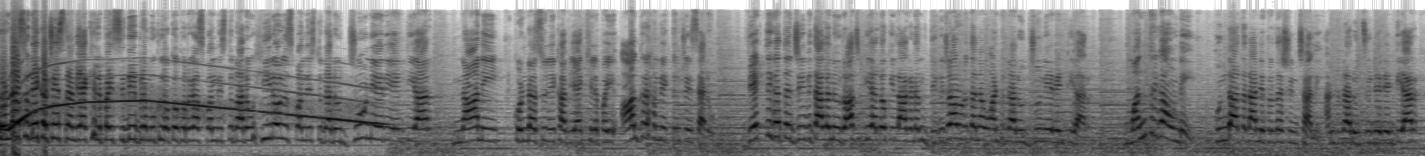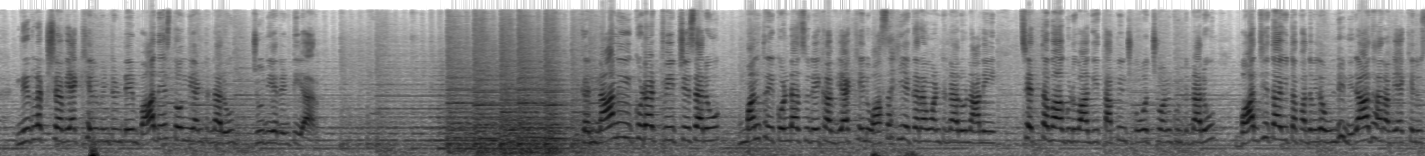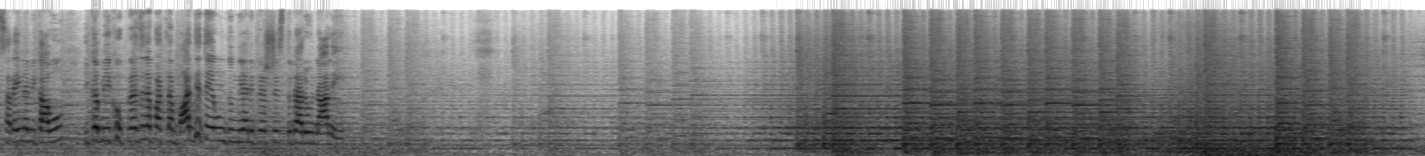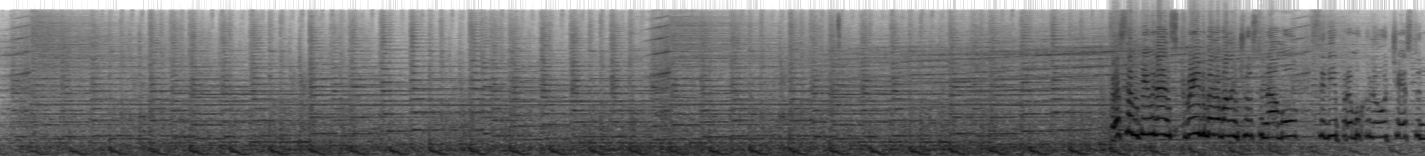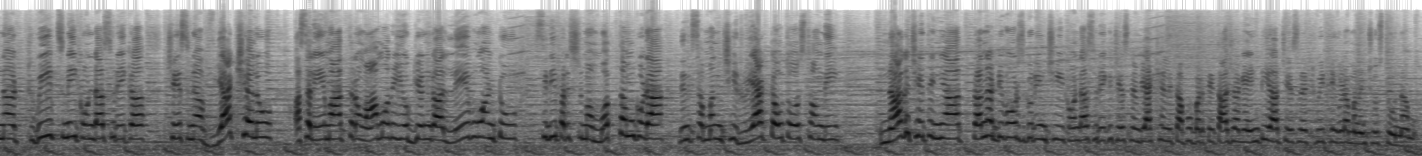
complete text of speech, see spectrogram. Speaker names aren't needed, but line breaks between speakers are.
కొండా సులేఖ చేసిన వ్యాఖ్యలపై సినీ ప్రముఖులు ఒక్కొక్కరుగా స్పందిస్తున్నారు. హీరోలు స్పందిస్తున్నారు. జూనియర్ ఎన్టీఆర్ నాని కొండా సురేఖ వ్యాఖ్యలపై ఆగ్రహం వ్యక్తం చేశారు. వ్యక్తిగత జీవితాలను రాజకీయాల్లోకి లాగడం దిగజారుడుతనం అంటున్నారు జూనియర్ ఎన్టీఆర్. మంత్రిగా ఉండి హుందాతనాన్ని ప్రదర్శించాలి అంటున్నారు జూనియర్ ఎన్టీఆర్. నిర్లక్ష్య వ్యాఖ్యలు వింటుంటే బాధేస్తోంది అంటున్నారు జూనియర్ ఎన్టీఆర్. ఇక నాని కూడా ట్వీట్ చేశారు. మంత్రి కొండా సురేఖ వ్యాఖ్యలు అసహ్యకరం అంటున్నారు. నాని చెత్తవాగుడు వాగి తప్పించుకోవచ్చు అనుకుంటున్నారు. బాధ్యతాయుత పదవిలో ఉండి నిరాధార వ్యాఖ్యలు సరైనవి కావు. ఇక మీకు ప్రజల పట్ల బాధ్యత ఉంటుంది అని ప్రశ్నిస్తున్నారు నాని.
ప్రస్తుతం టీవీ నైన్ స్క్రీన్ మీద మనం చూస్తున్నాము. సినీ ప్రముఖులు చేస్తున్న ట్వీట్స్ని కొండా సురేఖ చేసిన వ్యాఖ్యలు అసలు ఏమాత్రం ఆమోదయోగ్యంగా లేవు అంటూ సినీ పరిశ్రమ మొత్తం కూడా దీనికి సంబంధించి రియాక్ట్ అవుతూ వస్తోంది. నాగ చైతన్య తన డివోర్స్ గురించి కొండా సురేఖ చేసిన వ్యాఖ్యల్ని తప్పుపడితే తాజాగా ఎన్టీఆర్ చేసిన ట్వీట్ని కూడా మనం చూస్తూ ఉన్నాము.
